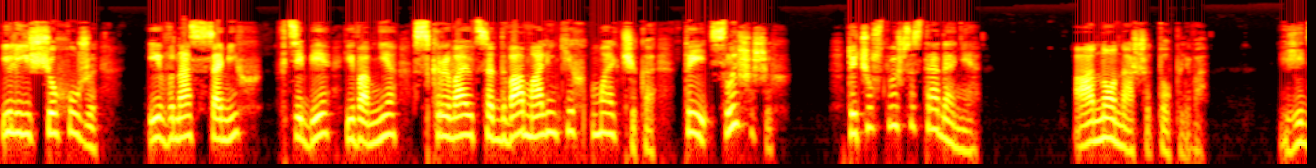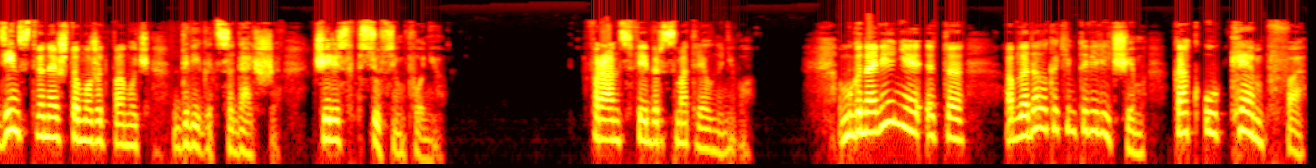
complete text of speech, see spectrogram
Или еще хуже — и в нас самих, в тебе и во мне скрываются два маленьких мальчика. Ты слышишь их? Ты чувствуешь сострадание? Оно наше топливо. Единственное, что может помочь двигаться дальше, через всю симфонию. Франц Фебер смотрел на него. Мгновение это обладало каким-то величием, как у Кемпфа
